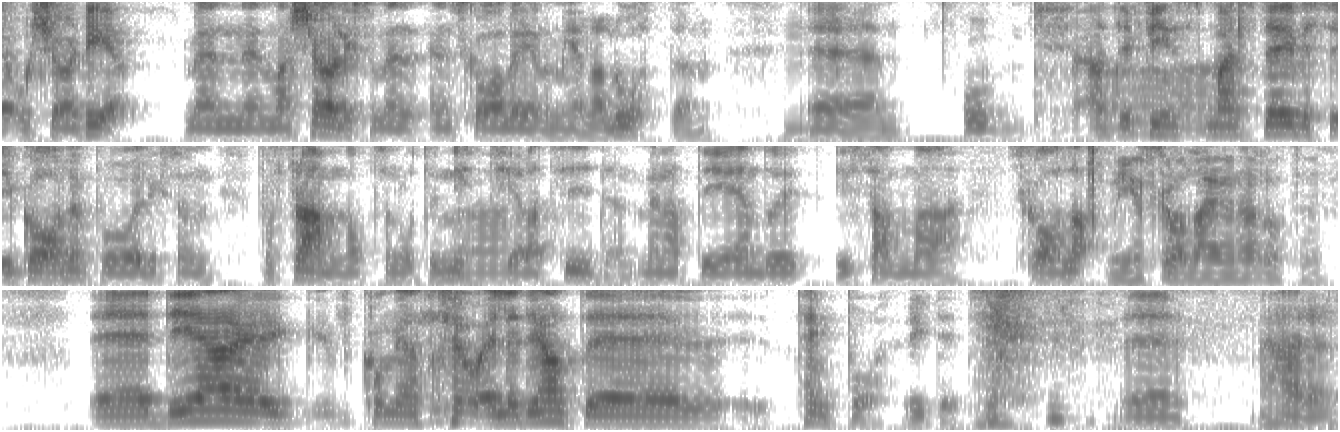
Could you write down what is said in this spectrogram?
och kör det. Men man kör liksom en, en skala genom hela låten. Eh, och att det finns, Miles Davis är ju galen på att liksom få fram något som låter nytt hela tiden. Men att det är ändå i samma skala. Vilken skala är den här låten? Eh, det kommer jag inte eller det har jag inte tänkt på riktigt. eh, men här är den.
